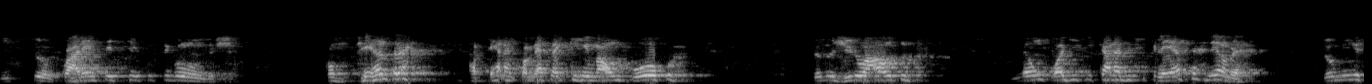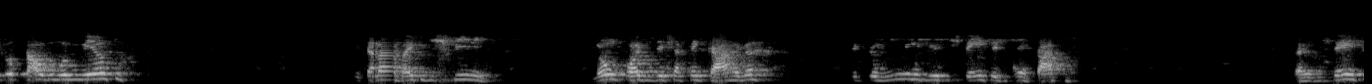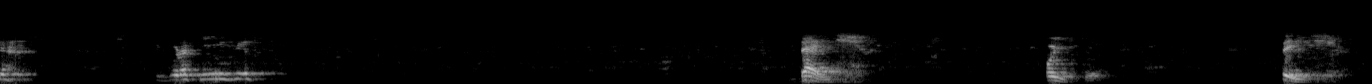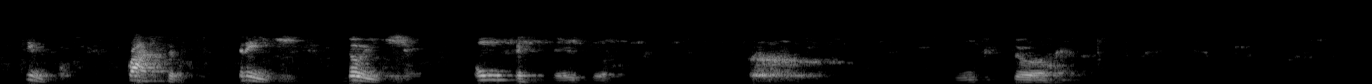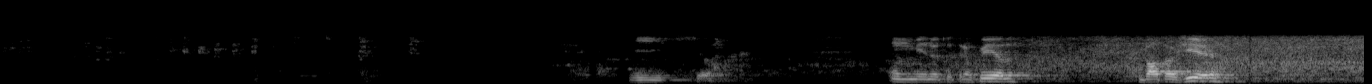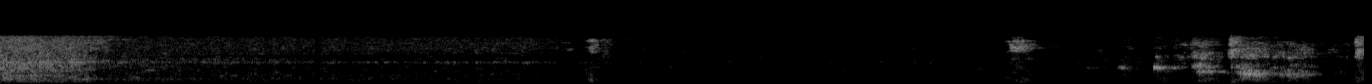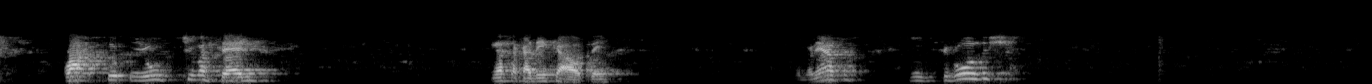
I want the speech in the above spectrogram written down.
Isso, 45 segundos. Concentra, a perna começa a queimar um pouco pelo giro alto. Não pode ficar na bicicleta, lembra? Domínio total do movimento. Ficar na bike de spinning. Não pode deixar sem carga. Tem que ter um mínimo de resistência, de contato da resistência. Segura 15. Dez, oito, seis, cinco, quatro, três, dois, um, perfeito. Isso. Isso. Um minuto tranquilo. Volta ao giro. Quarto e última série nessa cadência alta, hein? Vamos nessa? 15 segundos.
